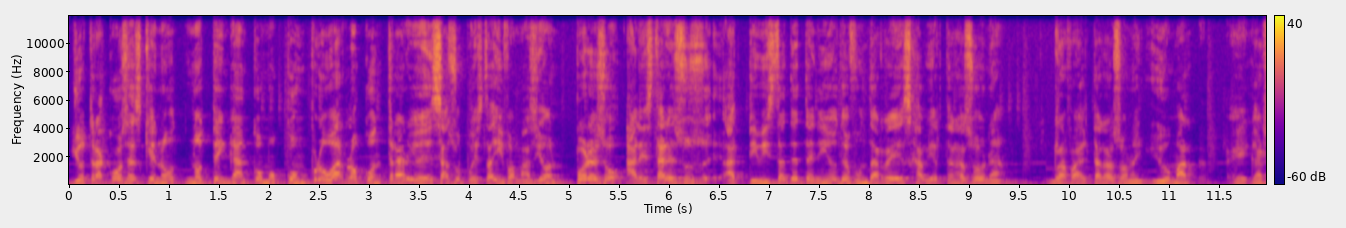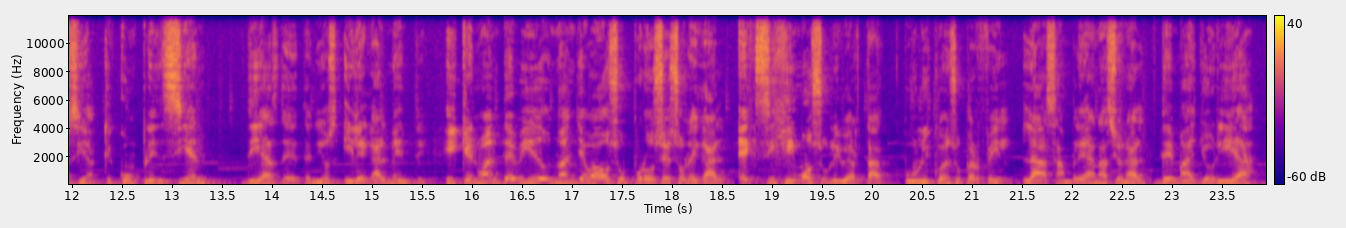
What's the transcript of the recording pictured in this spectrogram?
y otra cosa es que no, no tengan cómo comprobar lo contrario de esa supuesta difamación. Por eso, al estar esos activistas detenidos de Fundarredes, Javier Tarazona, Rafael Tarazona y Omar eh, García, que cumplen 100 días de detenidos ilegalmente y que no han debido, no han llevado su proceso legal, exigimos su libertad. Publicó en su perfil la Asamblea Nacional de mayoría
